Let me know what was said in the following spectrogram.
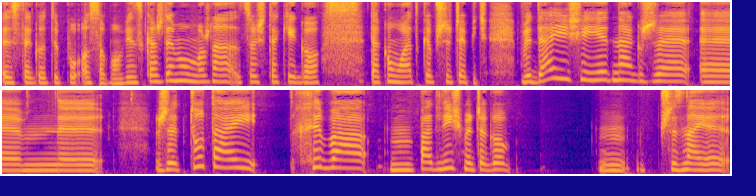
z tego typu osobą, więc każdemu można coś takiego, taką łatkę przyczepić. Wydaje się jednak, że, e, że tutaj chyba padliśmy, czego Przyznaję,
